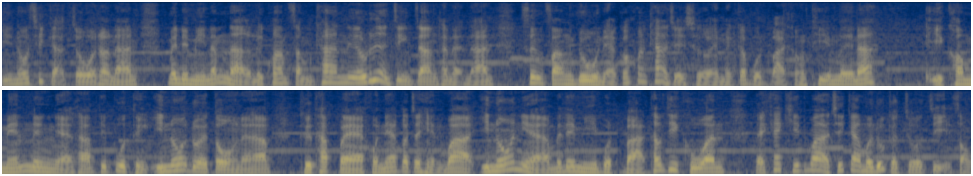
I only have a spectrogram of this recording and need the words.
อินโนชิกะโจเท่านั้น ไม่ได้มีน้ำหนักหรือความสำคัญในเรื่องจริงจังขนาดนั้น ซึ่งฟังดูเนี่ยก็ค่อนข้างเฉยๆเหมือนกับบทบาทของทีมเลยนะ อีกคอมเมนต์หนึ่งเนี่ยครับที่พูดถึงอินโนโดยตรงนะครับคือถ้าแปลคนเนี้ยก็จะเห็นว่าอิโนะเนี่ยไม่ได้มีบทบาทเท่าที่ควร แต่แค่คิดว่าชิกามารุกับโจจิสอง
